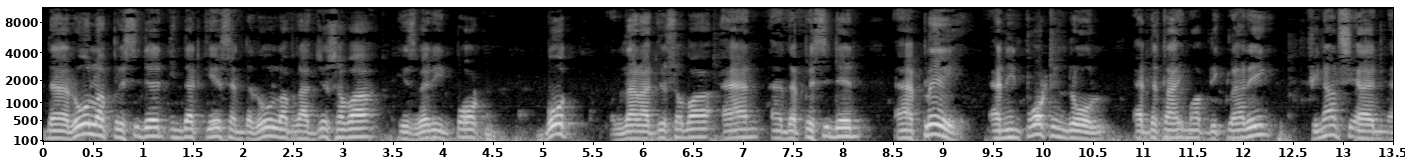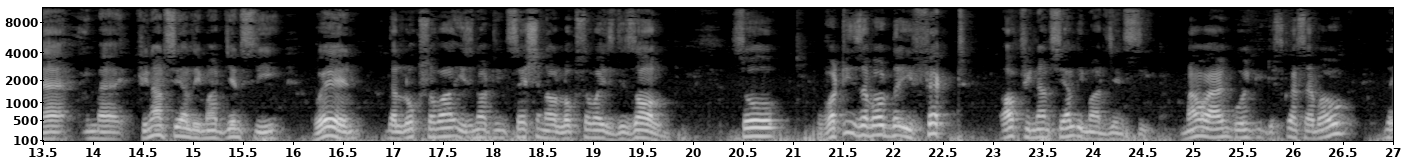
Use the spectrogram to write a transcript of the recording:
the role of president in that case and the role of Rajya Sabha is very important. Both the Rajya Sabha and uh, the President uh, play an important role at the time of declaring financial, uh, uh, financial emergency when the Lok Sabha is not in session or Lok Sabha is dissolved. So, what is about the effect of financial emergency? Now I am going to discuss about the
